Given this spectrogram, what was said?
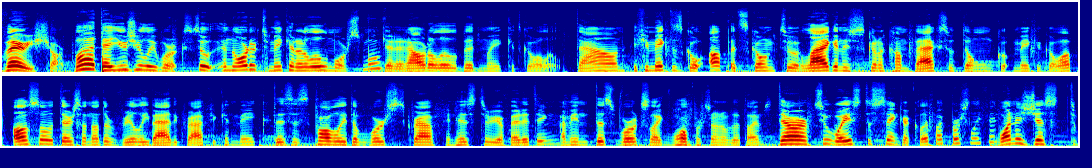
very sharp, but that usually works. So in order to make it a little more smooth, get it out a little bit, make it go a little down. If you make this go up, it's going to lag and it's just going to come back, so don't make it go up. Also, there's another really bad graph you can make. This is probably the worst graph in history of editing. I mean, this works like 1% of the times. There are two ways to sync a clip, I personally think. One is just to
